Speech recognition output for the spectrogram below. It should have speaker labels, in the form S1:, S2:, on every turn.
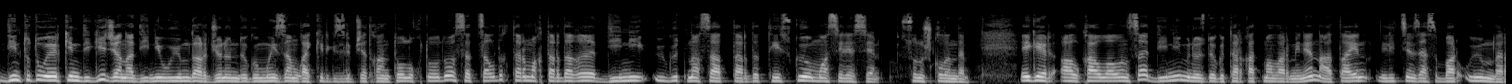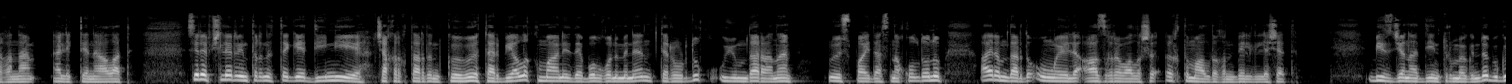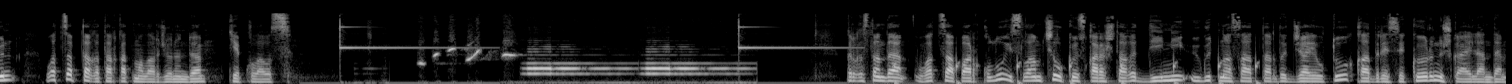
S1: дин тутуу эркиндиги жана диний уюмдар жөнүндөгү мыйзамга киргизилип жаткан толуктоодо социалдык тармактардагы диний үгүт насааттарды тескөө маселеси сунуш кылынды. Эгер ал кабыл алынса диний мүнөздөгү таркатмалар менен атайын лицензиясы бар уюмдар гана алектене алат. Серепчилер интернеттеги диний чакырыктардын көбү тарбиялык мааниде болгону менен террордук уюмдар аны өз пайдасына колдонуп айрымдарды оңой эле азгырып алышы ыктымалдыгын белгилешет биз жана дин түрмөгүндө бүгүн whatsappтагы таркатмалар жөнүндө кеп кылабыз. Кыргызстанда whatsapp аркылуу исламчыл көз караштагы диний үгүт насааттарды жайылтуу кадыресе көрүнүшкө айланды.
